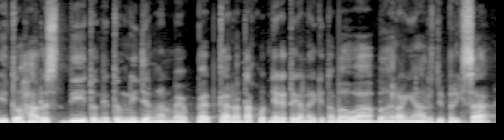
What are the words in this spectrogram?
itu harus dihitung-hitung nih jangan mepet karena takutnya ketika nanti kita bawa barang yang harus diperiksa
